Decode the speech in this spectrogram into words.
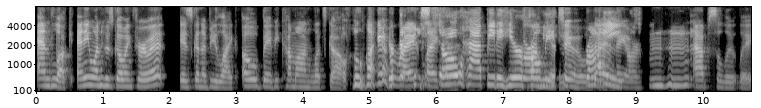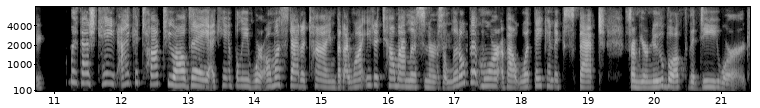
And look anyone who's going through it is going to be like oh baby come on let's go. Like right? like so happy to hear from me you. too right they are. Mm-hmm, absolutely my gosh, Kate, I could talk to you all day. I can't believe we're almost out of time, but I want you to tell my listeners a little bit more about what they can expect from your new book, The D Word.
